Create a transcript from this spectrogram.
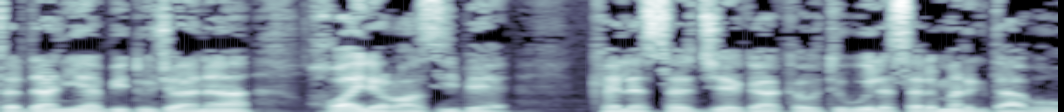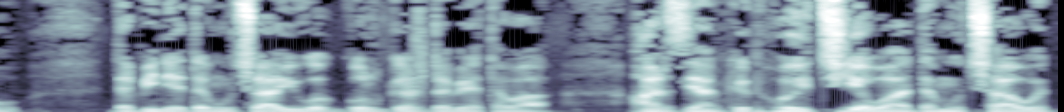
سەردانی ئەبی دوجانە خوای لێ ڕازی بێ، کە لەسەر جێگا کەوتبوو لەسەر مەرگدا بوو، دەبینێ دەم و چاوی وەک گوڵ گەش دەبێتەوە، عەرزیان کرد هۆی چییە وا دەم و چاوت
